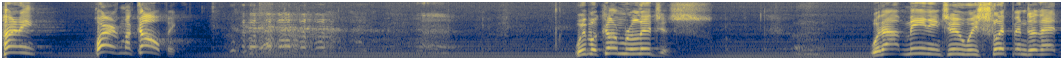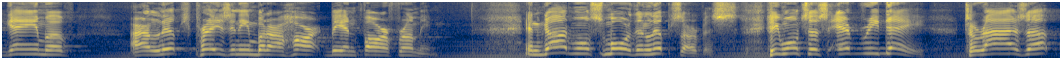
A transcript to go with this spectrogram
Honey, where's my coffee? we become religious. Without meaning to, we slip into that game of our lips praising Him, but our heart being far from Him. And God wants more than lip service. He wants us every day to rise up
